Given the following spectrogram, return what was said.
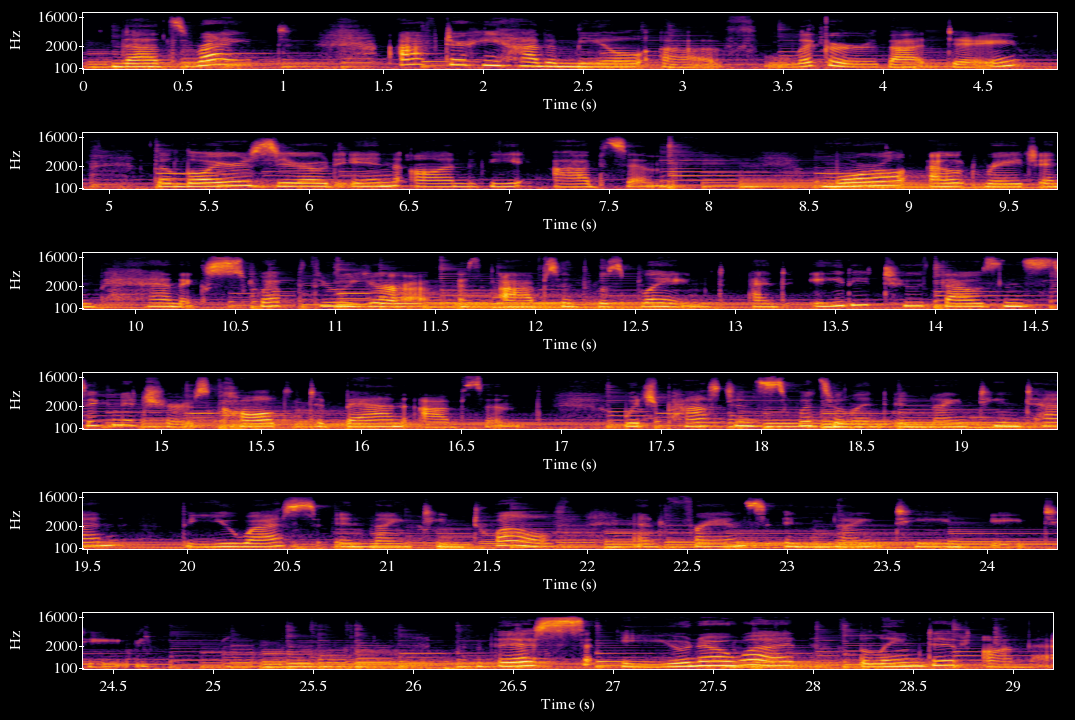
That's right. After he had a meal of liquor that day, the lawyers zeroed in on the absinthe. Moral outrage and panic swept through Europe as absinthe was blamed, and 82,000 signatures called to ban absinthe, which passed in Switzerland in 1910, the US in 1912, and France in 1918. This, you know what, blamed it on the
